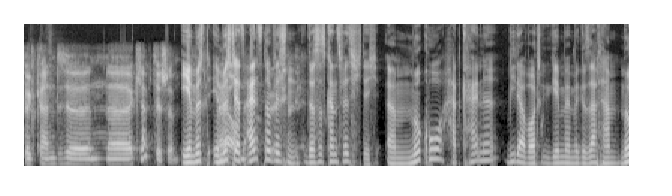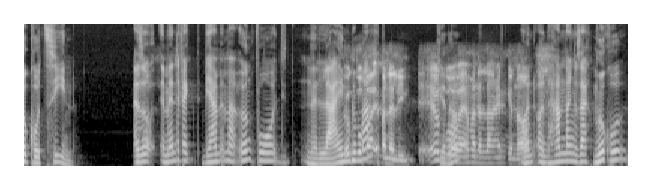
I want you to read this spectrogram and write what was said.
bekannten äh, Klapptische. Ihr müsst, ihr müsst jetzt und- eins nur wissen, das ist ganz wichtig. Ähm, Mirko hat keine Widerworte gegeben, wenn wir gesagt haben, Mirko ziehen. Also im Endeffekt, wir haben immer irgendwo die, eine Line Irgendwo war gemacht immer eine Line. Irgendwo Genau. war immer eine Line, genau. und, und haben dann gesagt, Mirko,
